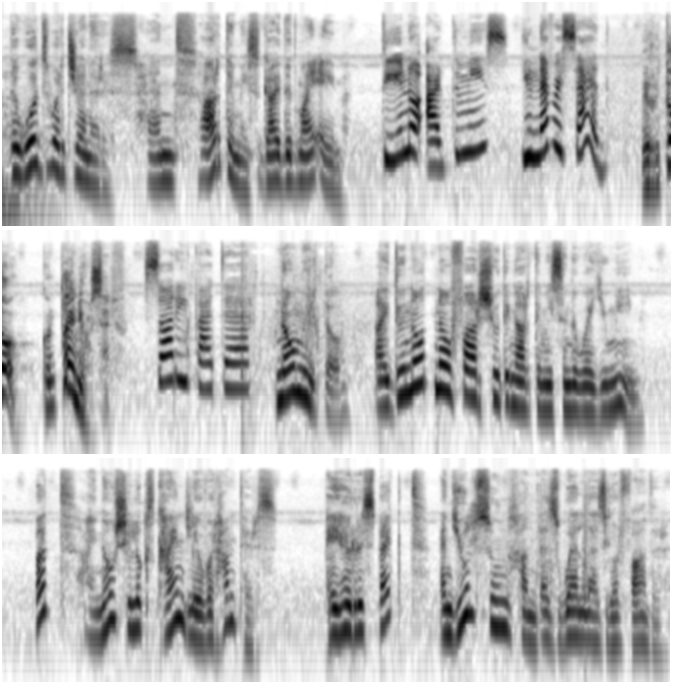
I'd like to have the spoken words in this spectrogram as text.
The woods were generous, and Artemis guided my aim. Do you know Artemis? You never said. Myrto, contain yourself. Sorry, Pater. No, Myrto. I do not know far-shooting Artemis in the way you mean. But I know she looks kindly over hunters. Pay her respect, and you'll soon hunt as well as your father.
